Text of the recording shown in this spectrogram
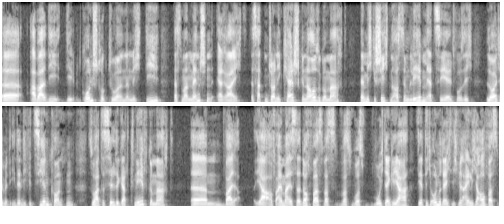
Äh, aber die, die Grundstrukturen, nämlich die, dass man Menschen erreicht, das hat ein Johnny Cash genauso gemacht, nämlich Geschichten aus dem Leben erzählt, wo sich Leute mit identifizieren konnten. So hat es Hildegard Knef gemacht, ähm, weil ja, auf einmal ist da doch was, was, was, was, wo ich denke, ja, sie hat nicht Unrecht. Ich will eigentlich auch was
